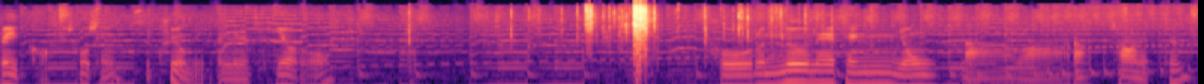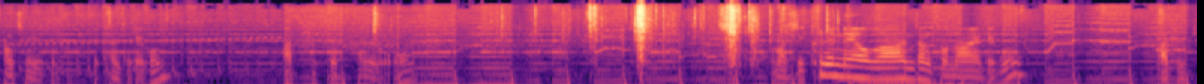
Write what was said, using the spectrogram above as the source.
브레이커, 소생, 스쿠요미, 엘리멘트 히어로. 푸른 눈의 백룡 나와라. 차원의튼 황청의 군 메탈 드래곤. 아피스 팔로. 아마 시크릿 레어가 한 장 더 나와야 되고 아두기.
